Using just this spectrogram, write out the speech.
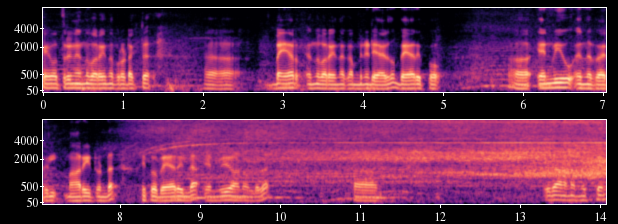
കയോത്രിൻ എന്ന് പറയുന്ന പ്രൊഡക്റ്റ് ബെയർ എന്ന് പറയുന്ന കമ്പനിയുടെ ആയിരുന്നു ബെയർ ഇപ്പോൾ എൻ വി യു എന്ന പേരിൽ മാറിയിട്ടുണ്ട്. ഇപ്പോൾ ബെയറില്ല എൻ വി യു ആണുള്ളത്. ഇതാണ് മിഷൻ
